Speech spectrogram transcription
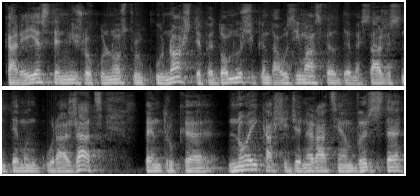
care este în mijlocul nostru cunoaște pe Domnul și când auzim astfel de mesaje suntem încurajați pentru că noi ca și generație în vârstă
